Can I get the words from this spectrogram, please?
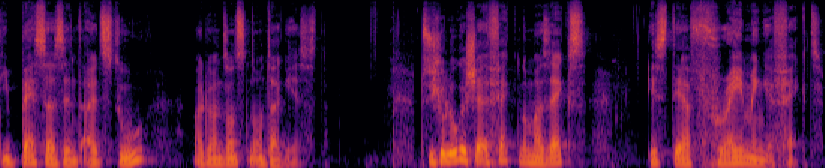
die besser sind als du, weil du ansonsten untergehst. Psychologischer Effekt Nummer 6 ist der Framing-Effekt.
